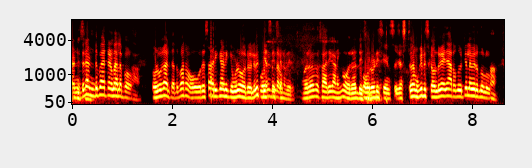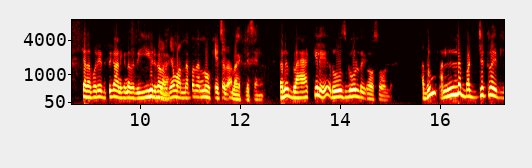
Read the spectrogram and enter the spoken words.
രണ്ട് രണ്ട് പാറ്റേൺ അല്ലേ ഇപ്പൊ. ആ. നമ്മൾ കാണിച്ചത്. അത് പറഞ്ഞു ഓരോ സാരി കാണിക്കുമ്പോഴും ഓരോ വ്യത്യാസം വരും. ഓരോ സാരി കാണിക്കും ഓരോ ഓരോ ഡിസൈൻസ് ജസ്റ്റ് നമുക്ക് ഡിസ്കൗണ്ട് കഴിഞ്ഞാൽ അറുന്നൂറ്റി അല്ലേ വരുന്നുള്ളൂ അതേപോലെ എടുത്ത് കാണിക്കേണ്ടത് ഈ ഒരു കളർ ഞാൻ വന്നപ്പോ തന്നെ നോക്കി വെച്ചതാ. ബ്ലാക്ക് ഡിസൈൻ അതിന് ബ്ലാക്കിൽ റോസ് ഗോൾഡ്. റോസ് ഗോൾഡ്. അതും നല്ല ബഡ്ജറ്റ് റേറ്റിൽ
